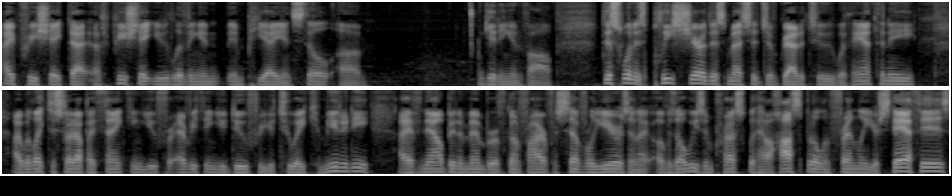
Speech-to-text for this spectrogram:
I appreciate that. I appreciate you living in, in PA and still um, getting involved. This one is please share this message of gratitude with Anthony. I would like to start out by thanking you for everything you do for your 2A community. I have now been a member of Gun for Hire for several years, and I, was always impressed with how hospitable and friendly your staff is.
